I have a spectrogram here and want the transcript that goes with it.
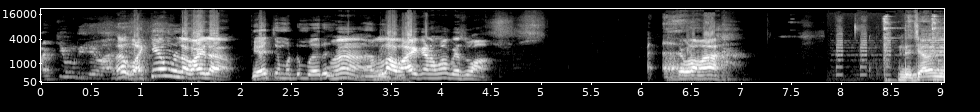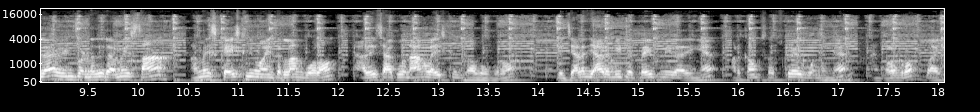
வைக்க முடியல அஹ், வைக்கவே முடியல வாயில. பேச்ச மட்டும் பாரு. நல்லா வாய்க்கணமா பேசுவான். எவ்வளோமா இந்த சேலஞ்சில் வின் பண்ணது ரமேஷ் தான். ரமேஷ்க்கு ஐஸ்கிரீம் வாங்கி தரலாம்னு போகிறோம் அதே சாக்கில் நாங்களும் ஐஸ்கிரீம் சாப்பிட போகிறோம் இந்த சேலஞ்ச் யாரும் வீட்டில் ட்ரை பண்ணிடாதீங்க. மறக்காமல் சப்ஸ்கிரைப் பண்ணுங்கள் நாங்கள் கிளம்புறோம். பாய்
